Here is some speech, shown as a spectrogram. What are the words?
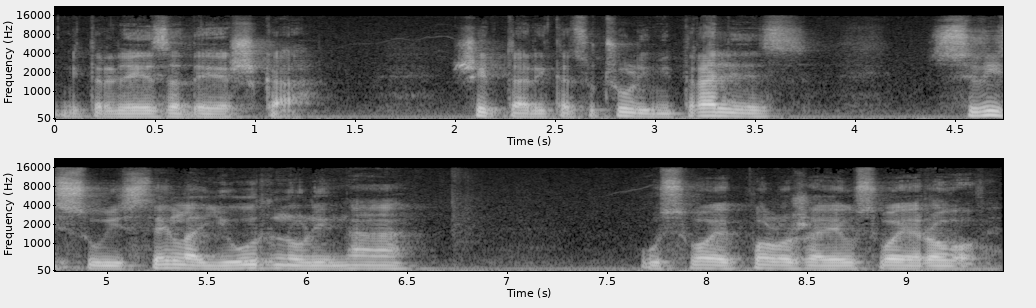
mitraljeza DŠK. Šiptari kad su čuli mitraljez, svi su iz sela jurnuli na u svoje položaje, u svoje rovove.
